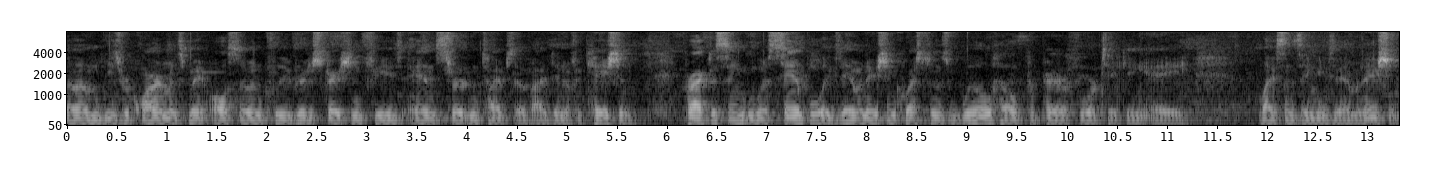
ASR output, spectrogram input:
Um, these requirements may also include registration fees and certain types of identification. Practicing with sample examination questions will help prepare for taking a licensing examination.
